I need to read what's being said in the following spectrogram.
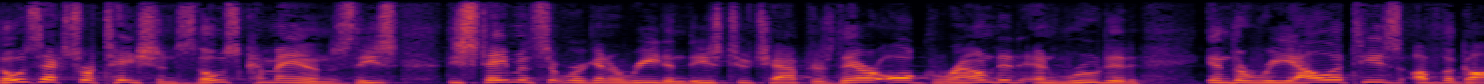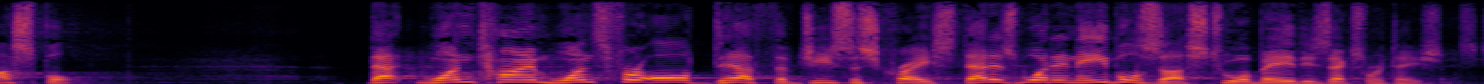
those exhortations, those commands, these, these statements that we're going to read in these two chapters, they are all grounded and rooted in the realities of the gospel. That one time, once for all death of Jesus Christ, that is what enables us to obey these exhortations.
